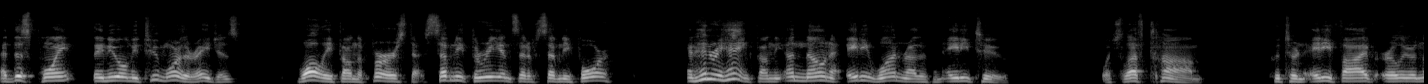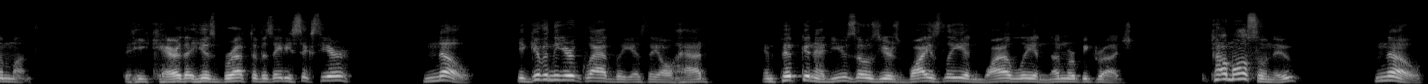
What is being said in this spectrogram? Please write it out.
At this point, they knew only two more of their ages. Wally found the first at 73 instead of 74, and Henry Hank found the unknown at 81 rather than 82, which left Tom, who turned 85 earlier in the month. Did he care that he was bereft of his 86th year? No, he'd given the year gladly, as they all had, and Pipkin had used those years wisely and wildly, and none were begrudged. Tom also knew. No,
